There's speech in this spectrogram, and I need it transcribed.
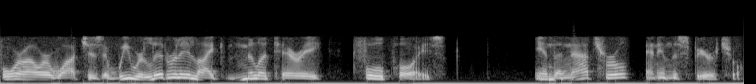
four hour watches, and we were literally like military full poise in the natural and in the spiritual.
